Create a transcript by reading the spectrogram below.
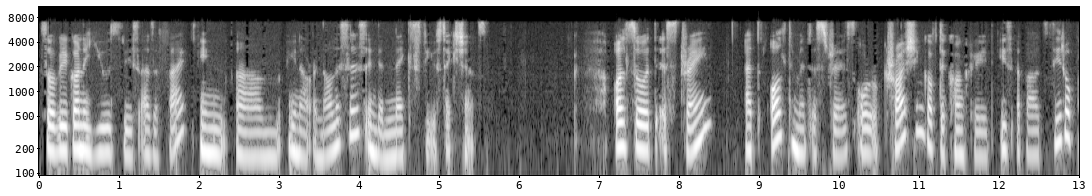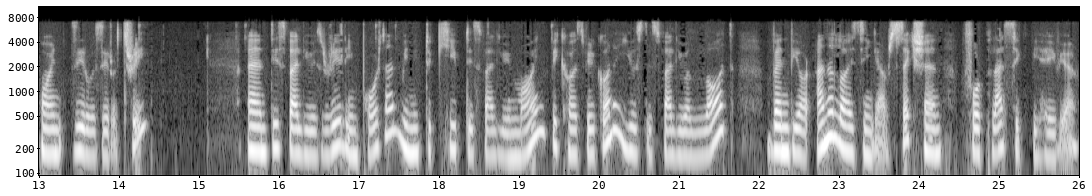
So we're going to use this as a fact in, um, in our analysis in the next few sections. Also, the strain at ultimate stress or crushing of the concrete is about 0.003 and this value is really important. We need to keep this value in mind because we're going to use this value a lot when we are analyzing our section for plastic behavior.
